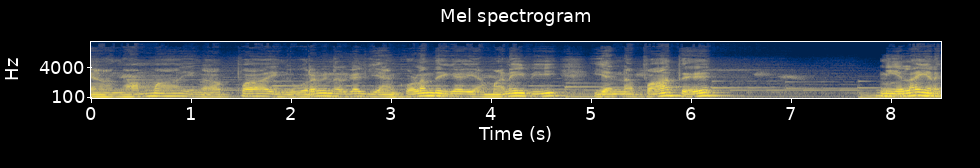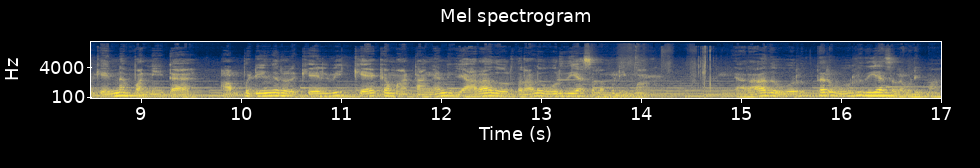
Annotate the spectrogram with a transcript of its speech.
என் அம்மா எங்கள் அப்பா எங்கள் உறவினர்கள் என் குழந்தைங்க என் மனைவி என்னை பார்த்து நீ எல்லாம் எனக்கு என்ன பண்ணிட்ட? அப்படிங்கிற ஒரு கேள்வி கேட்க மாட்டாங்கன்னு யாராவது ஒருத்தரால் உறுதியாக சொல்ல முடியுமா? யாராவது ஒருத்தர் உறுதியாக சொல்ல முடியுமா?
